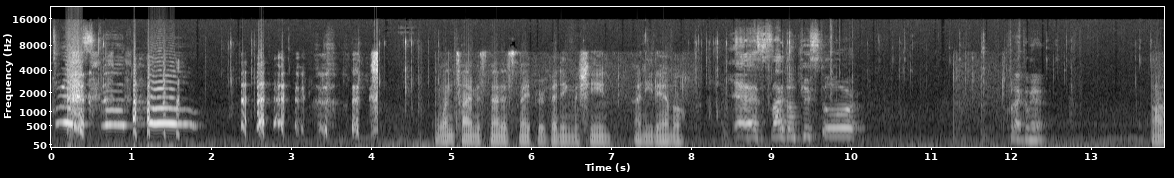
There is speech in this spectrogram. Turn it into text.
Travis Scott, no! One time it's not a sniper vending machine. I need ammo. Yes, sight on pistol! Here, come here. Huh?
